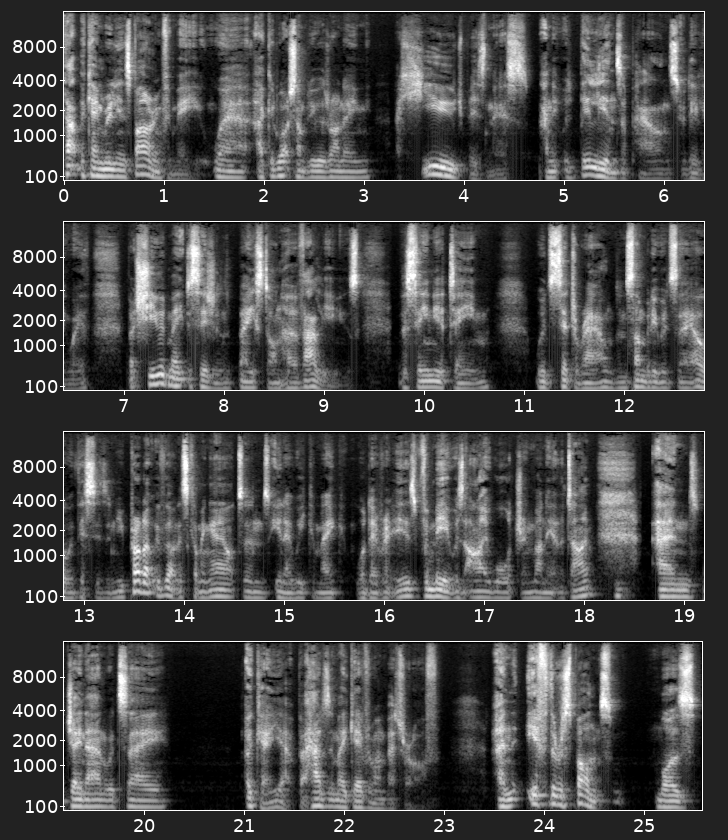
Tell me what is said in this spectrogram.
that became really inspiring for me, where I could watch somebody who was running a huge business and it was billions of pounds we're dealing with, but she would make decisions based on her values. The senior team would sit around and somebody would say, Oh, this is a new product we've got this coming out, and you know, we can make whatever it is. For me, it was eye watering money at the time. And Jayne-Anne would say, Okay, yeah, but how does it make everyone better off? And if the response was,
